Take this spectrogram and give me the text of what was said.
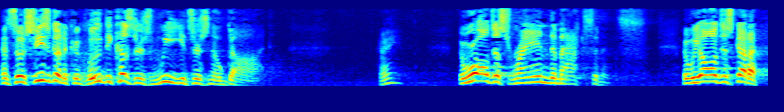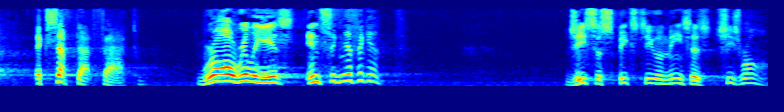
And so she's going to conclude because there's weeds, there's no God. Right? And we're all just random accidents. And we all just got to accept that fact. We're all really is insignificant. Jesus speaks to you and me and says, she's wrong.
